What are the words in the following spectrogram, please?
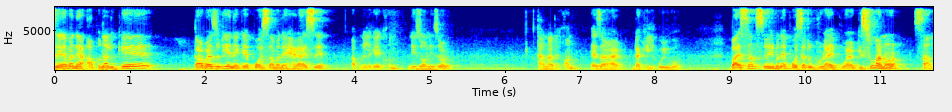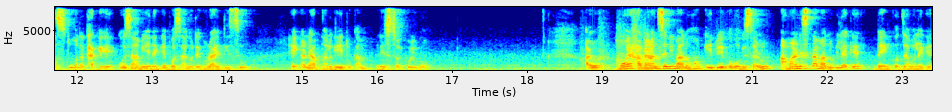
যে মানে আপোনালোকে কাৰোবাৰ যদি এনেকৈ পইচা মানে হেৰাইছে আপোনালোকে এখন নিজৰ নিজৰ থানাত এখন এজাহাৰ দাখিল কৰিব। বাই চান্স এই মানে পইচাটো ঘূৰাই পোৱাৰ কিছুমানৰ চান্সটো মানে থাকে। কৈছে আমি এনেকৈ পইচা আগতে ঘূৰাই দিছোঁ। সেইকাৰণে আপোনালোকে এইটো কাম নিশ্চয় কৰিব। আৰু মই সাধাৰণ শ্ৰেণীৰ মানুহক এইটোৱে ক'ব বিচাৰোঁ আমাৰ নিচিনা মানুহবিলাকে বেংকত যাব লাগে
